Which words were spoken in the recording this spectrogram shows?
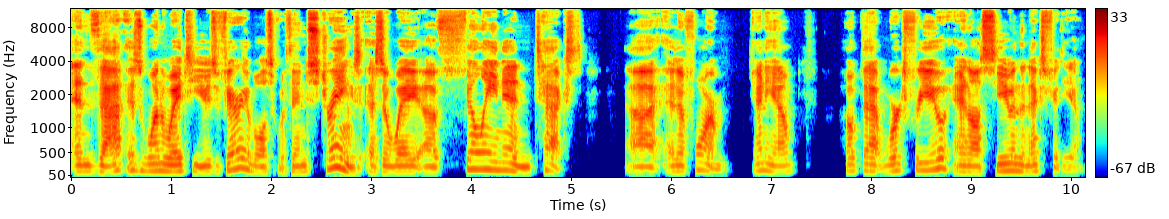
And that is one way to use variables within strings as a way of filling in text uh, in a form. Anyhow, hope that worked for you and I'll see you in the next video.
